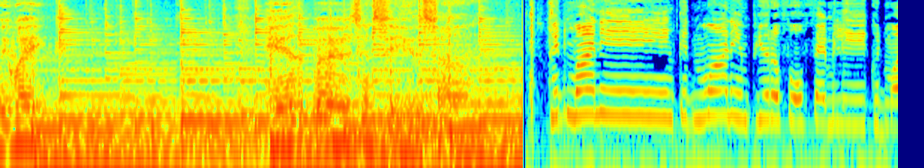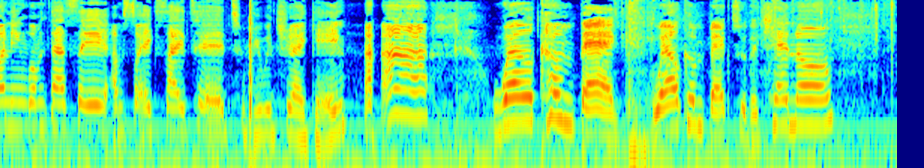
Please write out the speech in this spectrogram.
we wake, hear the birds and see the sun. Good morning, good morning, beautiful family. Good morning, Bomtase. I'm so excited to be with you again. Welcome back. Welcome back to the channel.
